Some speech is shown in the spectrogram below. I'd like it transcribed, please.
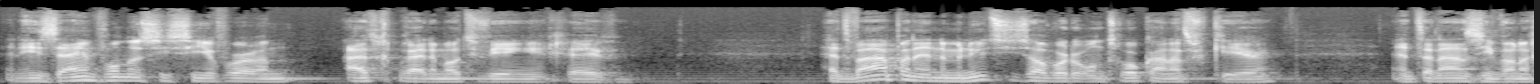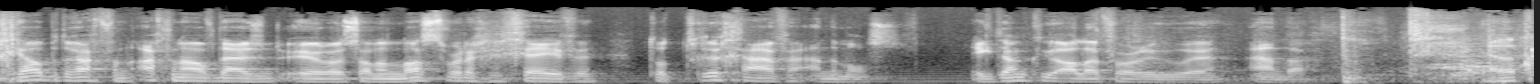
En in zijn vonnis is hiervoor een uitgebreide motivering gegeven. Het wapen en de munitie zal worden ontrokken aan het verkeer. En ten aanzien van een geldbedrag van 8.500 euro zal een last worden gegeven tot teruggave aan de mos. Ik dank u allen voor uw uh, aandacht. Ja, dat...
